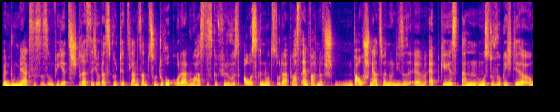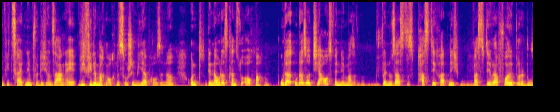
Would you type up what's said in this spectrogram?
wenn du merkst, es ist irgendwie jetzt stressig oder es wird jetzt langsam zu Druck oder du hast das Gefühl, du wirst ausgenutzt oder du hast einfach eine Bauchschmerz, wenn du in diese ähm, App gehst, dann musst du wirklich dir irgendwie Zeit nehmen für dich und sagen, ey, wie viele machen auch eine Social Media Pause, ne? Und genau das kannst du auch machen. Oder, oder sortier aus, wenn dir mal, wenn du sagst, das passt dir gerade nicht, was dir da folgt oder du,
